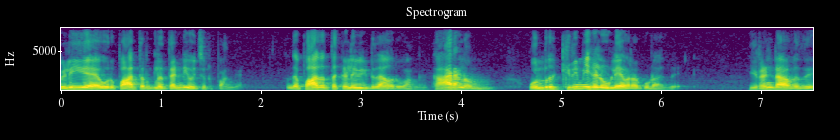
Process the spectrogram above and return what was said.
வெளியே ஒரு பாத்திரத்தில் தண்ணி வச்சுருப்பாங்க. அந்த பாதத்தை கழுவிக்கிட்டு தான் வருவாங்க. காரணம் ஒன்று கிருமிகள் உள்ளே வரக்கூடாது. இரண்டாவது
